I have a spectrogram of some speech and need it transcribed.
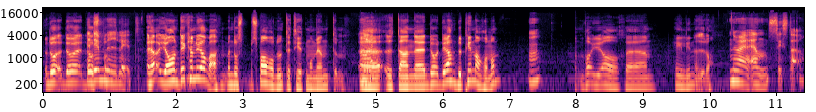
Då, då, då är det möjligt? Ja, det kan du göra, men då sp- sparar du inte till ett momentum. Eh, utan eh, då, ja, du pinnar honom. Mm. Vad gör uh, Haley nu då? Nu har jag en sista.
